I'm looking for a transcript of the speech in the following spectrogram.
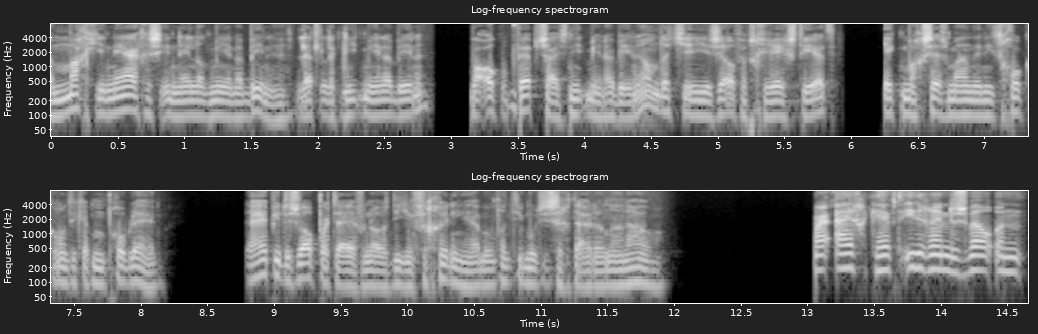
Dan mag je nergens in Nederland meer naar binnen. Letterlijk niet meer naar binnen. Maar ook op websites niet meer naar binnen, omdat je jezelf hebt geregistreerd. Ik mag zes maanden niet gokken, want ik heb een probleem. Daar heb je dus wel partijen voor nodig die een vergunning hebben, want die moeten zich daar dan aan houden. Maar eigenlijk heeft iedereen dus wel een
